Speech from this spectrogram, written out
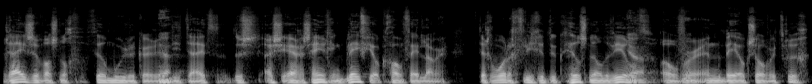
reizen was nog veel moeilijker in die tijd. Dus als je ergens heen ging, bleef je ook gewoon veel langer. Tegenwoordig vlieg je natuurlijk heel snel de wereld ja. over en ben je ook zo weer terug.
